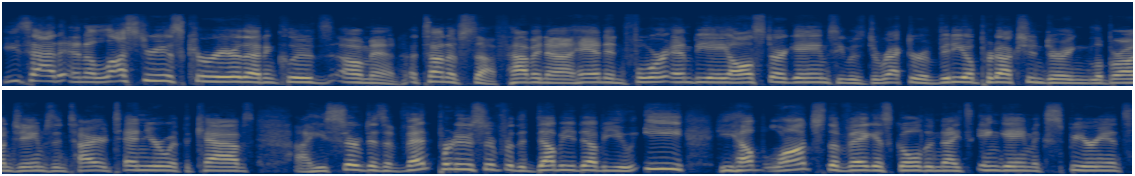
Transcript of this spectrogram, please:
He's had an illustrious career that includes, oh man, a ton of stuff. Having a hand in four NBA All Star games. He was director of video production during LeBron James' entire tenure with the Cavs. Uh, he served as event producer for the WWE. He helped launch the Vegas Golden Knights in game experience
